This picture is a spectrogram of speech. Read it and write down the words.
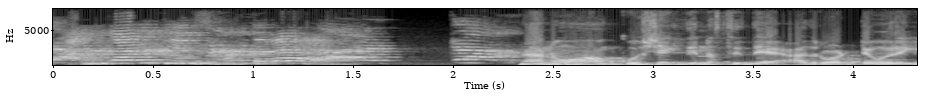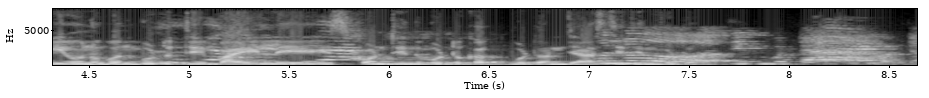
ಹಂಗಾರು ತಿನ್ಸ್ಬಿಡ್ತಾರ. ನಾನು ಖುಷಿಗೆ ತಿನ್ನಿಸ್ತಿದ್ದೆ. ಅದ್ರ ಹೊಟ್ಟೆ ಊರಿಗೆ ಇವನು ಬಂದ್ಬಿಟ್ಟು ತಿ- ಬಾಯಲ್ಲಿ ಇಸ್ಕೊಂಡು ತಿಂದ್ಬಿಟ್ಟು ಕಕ್ಬಿಟ್ಟು ಅವ್ನು ಜಾಸ್ತಿ ತಿಂದ್ಬಿಟ್ಟು ತಿನ್ಬಿಟ್ಟ. ಹೊಟ್ಟೆ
